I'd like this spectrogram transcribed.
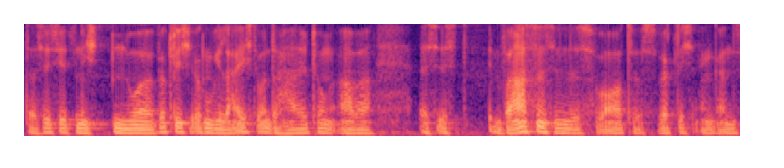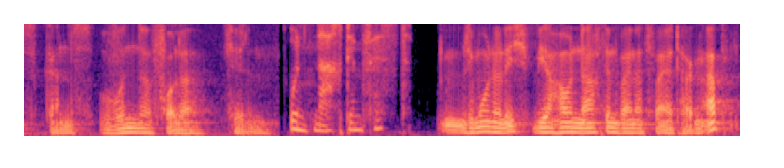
Das ist jetzt nicht nur wirklich irgendwie leichte Unterhaltung, aber es ist im wahrsten Sinne des Wortes wirklich ein ganz, ganz wundervoller Film. Und nach dem Fest? Simone und ich, wir hauen nach den Weihnachtsfeiertagen ab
